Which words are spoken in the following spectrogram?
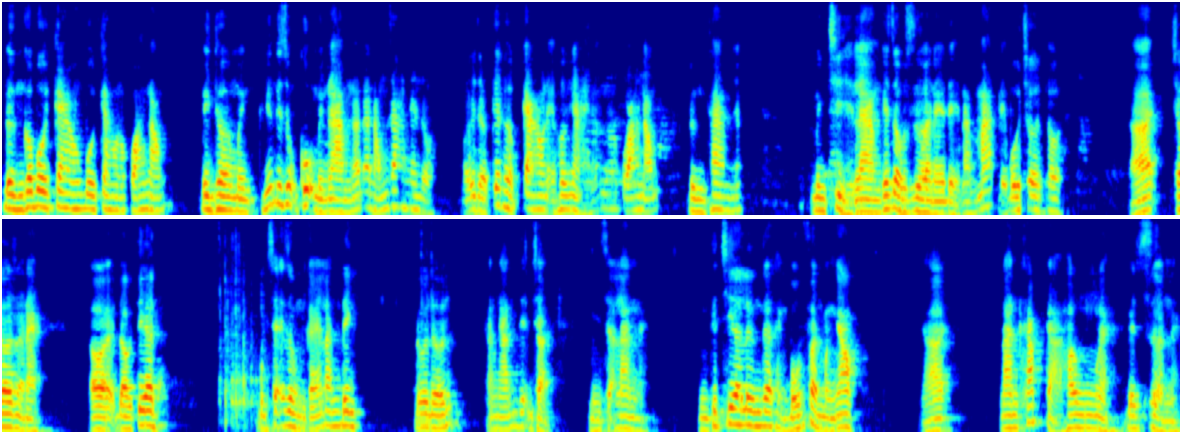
Đừng có bôi cao. Bôi cao nó quá nóng. Bình thường mình, những cái dụng cụ mình làm nó đã nóng gian lên rồi. Mà bây giờ kết hợp cao lại hơi ngải nó quá nóng. Đừng tham nhé mình chỉ làm cái dầu dừa này để làm mát, để bôi trơn thôi. Đấy, trơn rồi này. Rồi, đầu tiên, mình sẽ dùng cái lăn đinh. Đôi lớn ngắn ngắn tiện trở mình sẽ lăn này. Mình cứ chia lưng ra thành bốn phần bằng nhau. Đấy. Lăn khắp cả hông này bên sườn này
